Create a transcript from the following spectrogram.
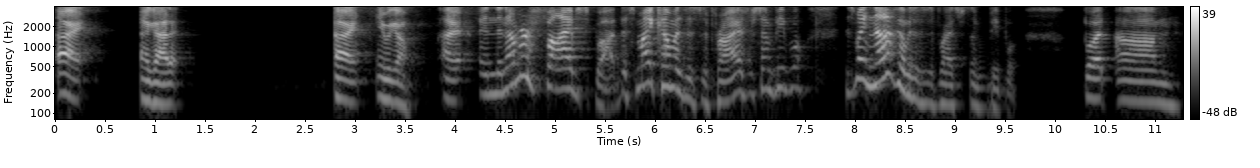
All right, I got it. All right, here we go. All right, in the number five spot, this might come as a surprise for some people. This might not come as a surprise for some people, but um,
